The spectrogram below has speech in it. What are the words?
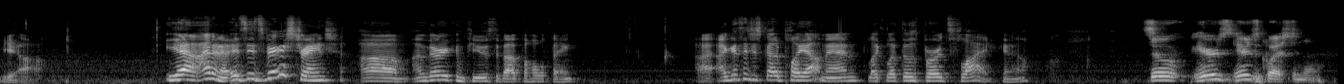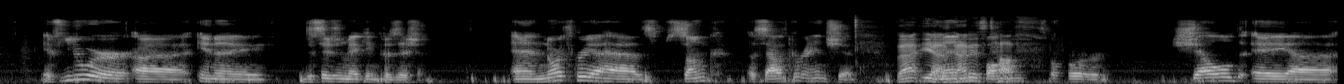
Yeah. Yeah, I don't know. It's it's very strange. Um, I'm very confused about the whole thing. I, I guess I just got to play out, man. Like let those birds fly, you know. So here's here's a question though: If you were uh, in a decision-making position, and North Korea has sunk a South Korean ship, That yeah, that is tough. Or shelled a uh,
